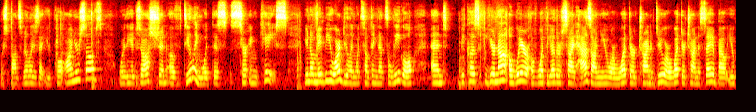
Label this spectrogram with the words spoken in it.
responsibilities that you put on yourselves or the exhaustion of dealing with this certain case. You know, maybe you are dealing with something that's illegal, and because you're not aware of what the other side has on you or what they're trying to do or what they're trying to say about you,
